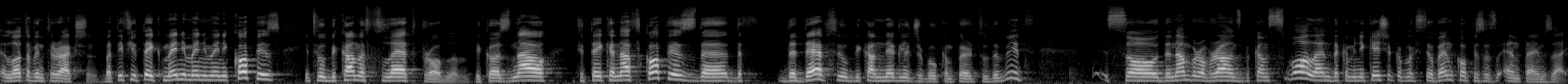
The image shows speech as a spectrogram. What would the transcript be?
a lot of interaction. But if you take many, many, many copies, it will become a flat problem because now if you take enough copies, the, the, the depth will become negligible compared to the width. So the number of rounds becomes small and the communication complexity of n copies is n times i.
